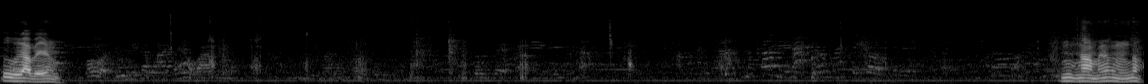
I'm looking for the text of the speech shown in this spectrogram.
ซื้อแล้วไปยัง อืมงามไหมงามเนาะ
